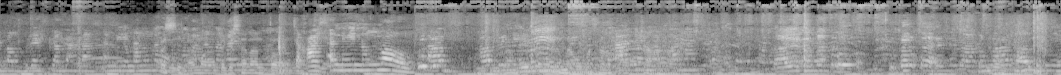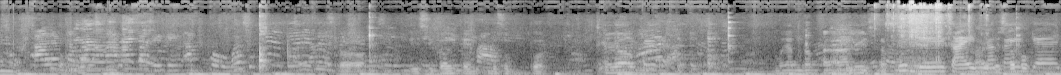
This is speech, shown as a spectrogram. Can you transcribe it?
Mag-bless naman lang sa ninang mo. Ah, sila mga taga San Antonio. Tsaka sa ninong mo. Sabi ni na mga pagiging apo. Oo. Easy content, busog po. Magandang tanghali. Sige, kain lang kayo dyan.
